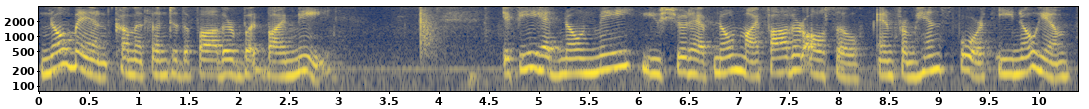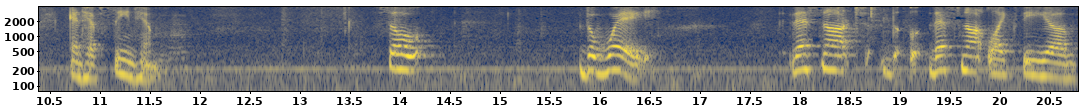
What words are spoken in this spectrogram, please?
No man cometh unto the Father but by me. If ye had known me, you should have known my Father also, and from henceforth ye know him and have seen him. So, the way. That's not. That's not like the um,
